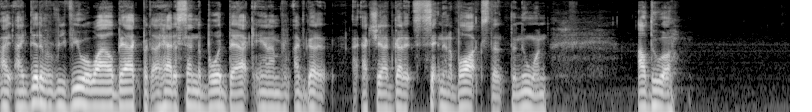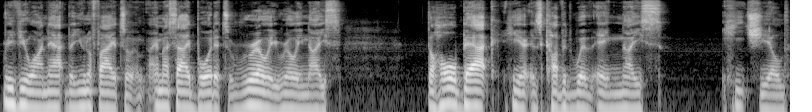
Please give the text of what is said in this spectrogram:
I, I, did a review a while back, but I had to send the board back, and i have got it. Actually, I've got it sitting in a box, the the new one. I'll do a review on that. The Unify, it's a MSI board. It's really really nice. The whole back here is covered with a nice heat shield,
